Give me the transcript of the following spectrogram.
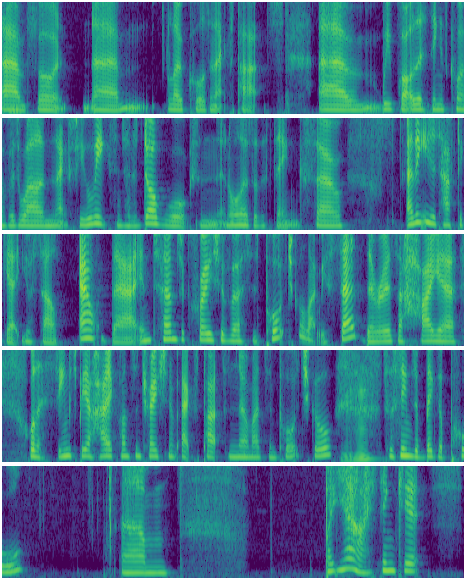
um, for um, locals and expats. Um, we've got other things coming up as well in the next few weeks in terms of dog walks and, and all those other things. So I think you just have to get yourself out there. In terms of Croatia versus Portugal, like we said, there is a higher, or there seems to be a higher concentration of expats and nomads in Portugal. So there seems a bigger pool. Um, but yeah, I think it's,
